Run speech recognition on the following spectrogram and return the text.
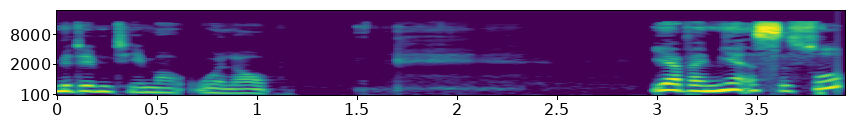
mit dem Thema Urlaub? Ja, bei mir ist es so,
